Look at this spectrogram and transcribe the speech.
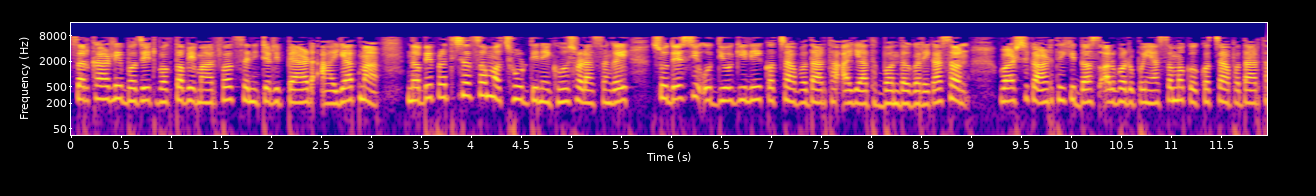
सरकारले बजेट वक्तव्य मार्फत सेनिटरी प्याड आयातमा नब्बे प्रतिशतसम्म छूट दिने घोषणासँगै स्वदेशी उद्योगीले कच्चा पदार्थ आयात बन्द गरेका छन्। वार्षिक आठदेखि दस अर्ब रूपियाँसम्मको कच्चा पदार्थ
